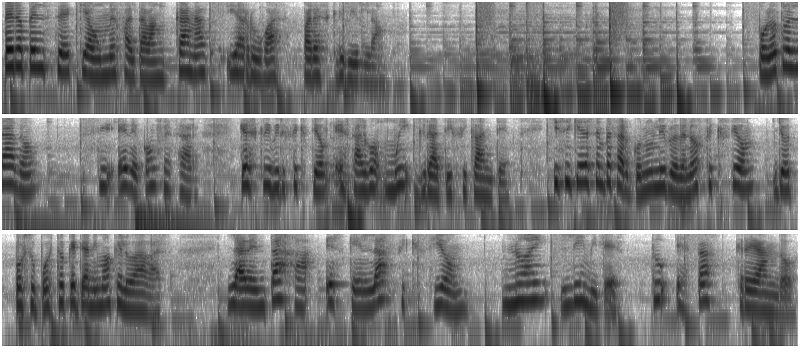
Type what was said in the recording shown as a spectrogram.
pero pensé que aún me faltaban canas y arrugas para escribirla. Por otro lado, sí he de confesar que escribir ficción es algo muy gratificante. Y si quieres empezar con un libro de no ficción, yo por supuesto que te animo a que lo hagas. La ventaja es que en la ficción no hay límites, tú estás creando.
